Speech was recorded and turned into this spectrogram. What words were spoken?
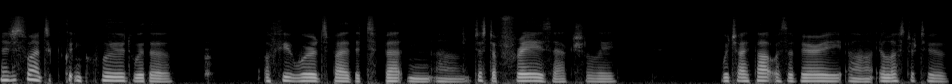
I just wanted to conclude with a, a few words by the Tibetan, um, just a phrase actually, which I thought was a very uh, illustrative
